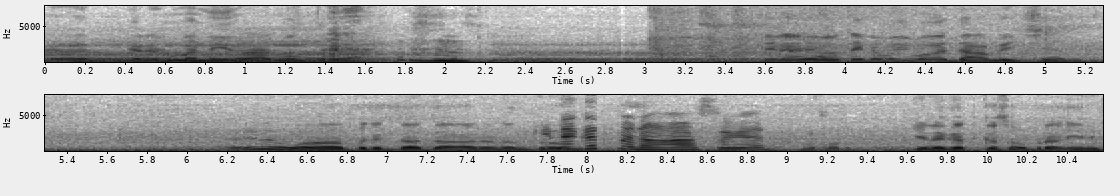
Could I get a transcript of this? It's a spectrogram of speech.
Ganun, ganun manira ng drone. tingnan nyo, tingnan mo yung mga damage yan. Ayun ang mga pinagdadaanan ng drone. Kinagat mo ng aso yan? Kinagat ko sobrang inis.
